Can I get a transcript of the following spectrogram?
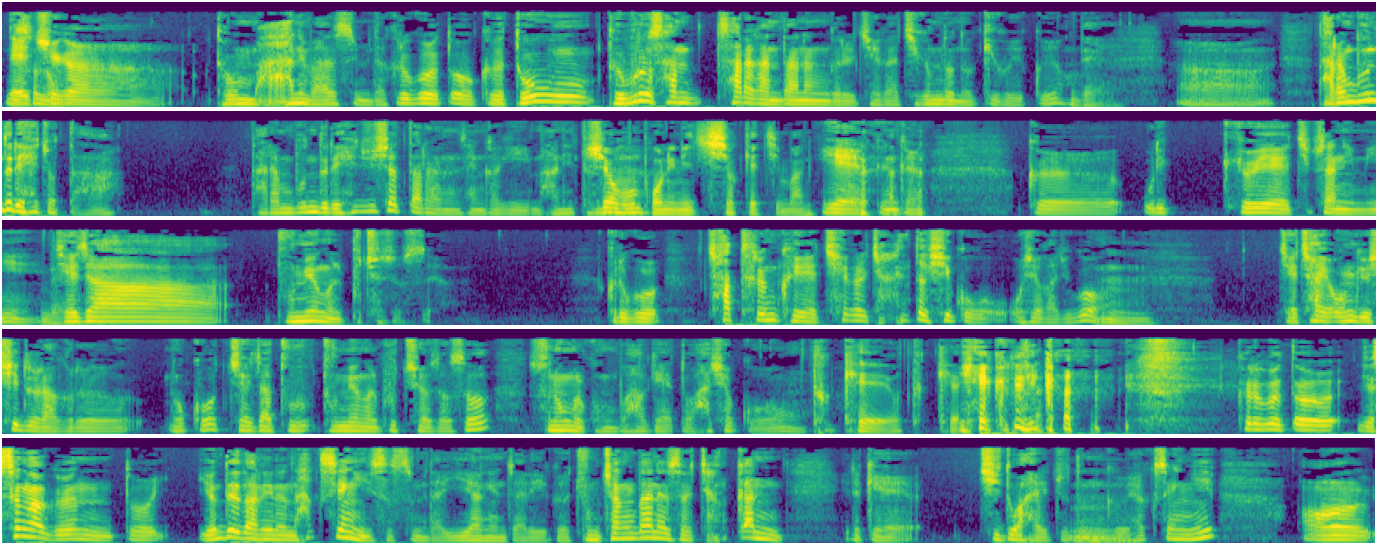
네, 수능. 제가 도움 많이 받았습니다. 그리고 또 그 도움, 더불어 산, 살아간다는 걸 제가 지금도 느끼고 있고요. 네. 어, 다른 분들이 해줬다. 다른 분들이 해주셨다라는 생각이 많이 듭니다. 시험은 본인이 치셨겠지만 예, 그러니까 그 우리 교회 집사님이 네. 제자 두 명을 붙여줬어요. 그리고 차 트렁크에 책을 잔뜩 싣고 오셔가지고 음, 제 차에 옮겨 실으라 그러 놓고 제자 두, 두 명을 붙여줘서 수능을 공부하게 또 하셨고 특혜예요, 특혜. 예, 그러니까 그리고 또 이제 성악은 또 연대 다니는 학생이 있었습니다. 2학년짜리 그 중창단에서 잠깐 이렇게 지도해 주던 음. 그 학생이 어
